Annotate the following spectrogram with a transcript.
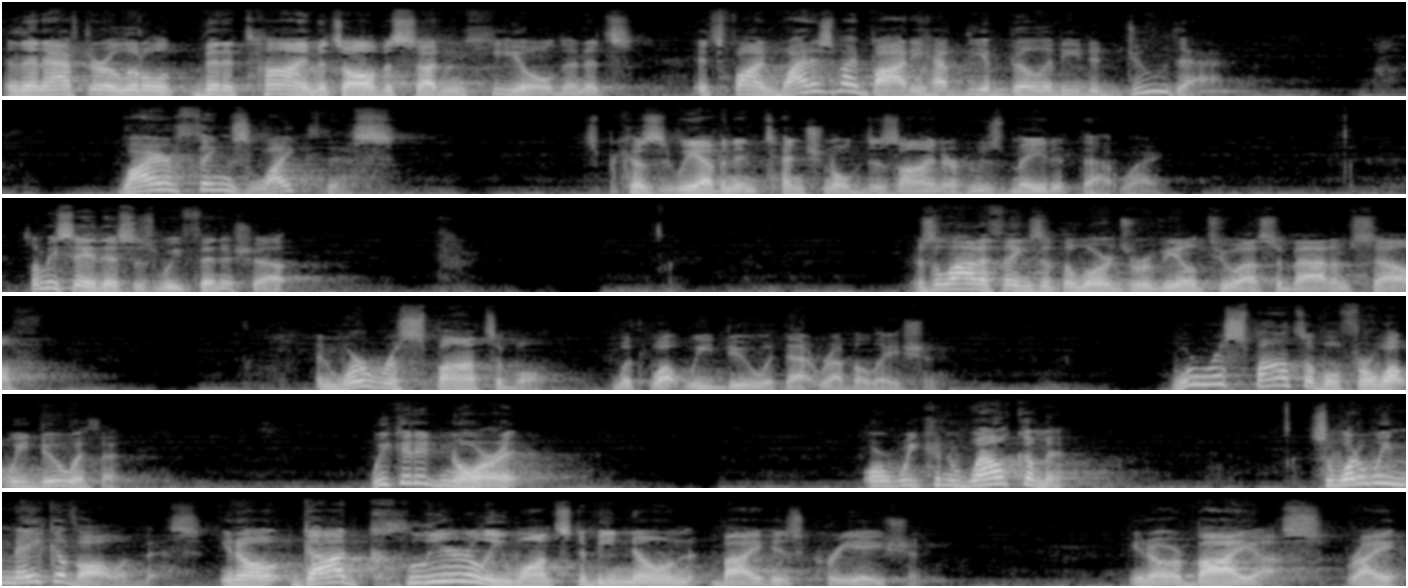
And then after a little bit of time, it's all of a sudden healed and it's, it's fine. Why does my body have the ability to do that? Why are things like this? It's because we have an intentional designer who's made it that way. So let me say this as we finish up. There's a lot of things that the Lord's revealed to us about Himself, and we're responsible with what we do with that revelation. We're responsible for what we do with it. We could ignore it, or we can welcome it. So, what do we make of all of this? You know, God clearly wants to be known by His creation, you know, or by us, right?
